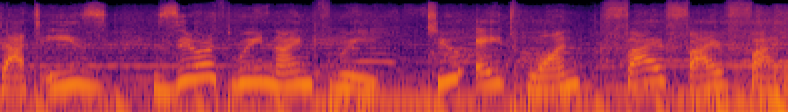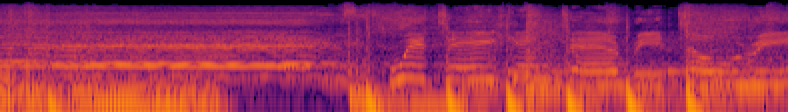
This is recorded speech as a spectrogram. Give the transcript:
That is 0393 281 555. We're taking territory.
